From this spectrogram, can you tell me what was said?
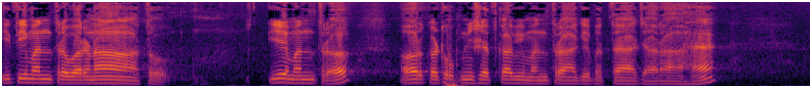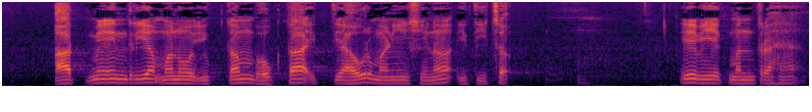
इति मंत्र वर्णात। ये मंत्र और कठोपनिषद का भी मंत्र आगे बताया जा रहा है। आत्मेन्द्रिय मनोयुक्तम भोक्ता इत्याहुर मणिषिन इति च। ये भी एक मंत्र है।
